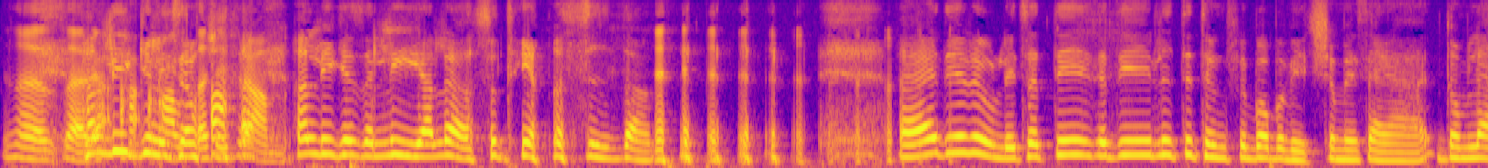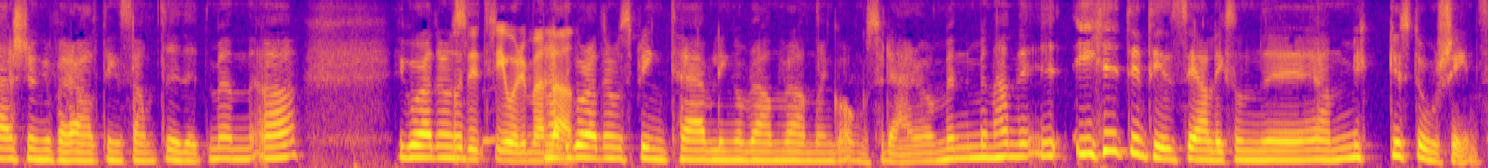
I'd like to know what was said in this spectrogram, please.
Så här, så här, han ligger liksom, sig fram. Han, han ligger så lealös åt ena sidan. Nej, det är roligt. Så det, det är lite tungt för Bobovic som är så här, de lär sig ungefär allting samtidigt. Men ja. Igår hade de, Och det är tre år emellan. igår hade de springtävling och vann varannan gång. Sådär. Men, men han, är- i, i, hittills är han, liksom, eh, han mycket storsint.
